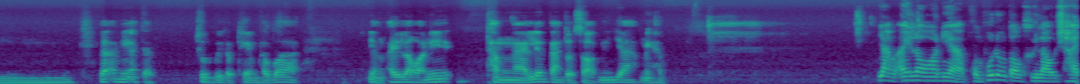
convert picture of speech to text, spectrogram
อืมแล้วอันนี้อาจจะชวนคุยกับเทมครับว่า อย่างไอรอนี่ทำงานเรื่องการตรวจสอบนี่ยากไหมครับ อย่างไอรอเนี่ย ผมพูดตรงๆคือเราใช้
